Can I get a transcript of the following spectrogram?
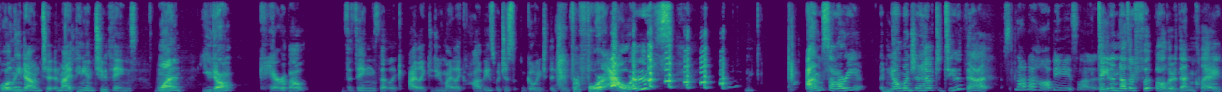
boiling down to in my opinion two things. One, you don't care about the things that like I like to do my like hobbies, which is going to the gym for 4 hours. I'm sorry. No one should have to do that. It's not a hobby. It's not a. Date another footballer then, Clay.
